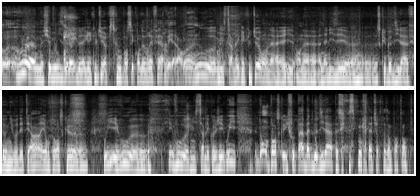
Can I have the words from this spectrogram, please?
euh, Vous, euh, monsieur le ministre de l'Agriculture, qu'est-ce que vous pensez qu'on devrait faire? Oui, alors euh, nous, au ministère de l'Agriculture, on a, on a analysé ce que Godzilla a fait au niveau des terrains et on pense que. oui, et vous, et vous ministère de l'Écologie Oui, non, on pense qu'il ne faut pas abattre Godzilla parce que c'est une créature très importante.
